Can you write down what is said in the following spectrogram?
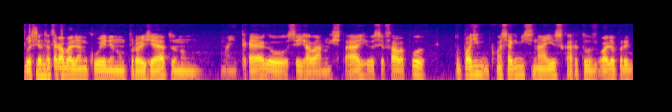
você certeza. trabalhando com ele num projeto, num- numa entrega, ou seja lá no estágio, você fala, pô, tu pode, consegue me ensinar isso, cara? Tu olha para ele,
